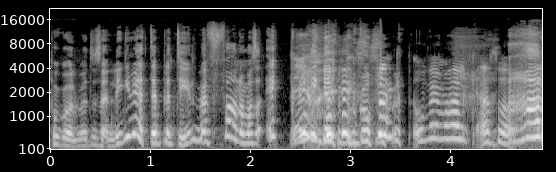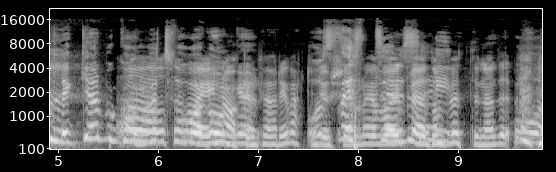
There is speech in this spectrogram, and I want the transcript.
på golvet och sen ligger det ett äpple till. Men fan har massa äpplen liggande på golvet? Och vem halk... Alltså. Halkar på golvet och så två var jag ju gånger. naken för jag hade ju varit i Och duschen och jag var ju blöt om fötterna typ. Och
